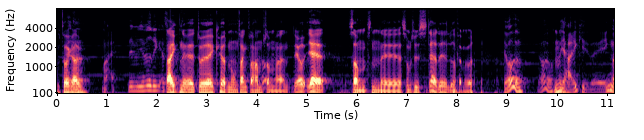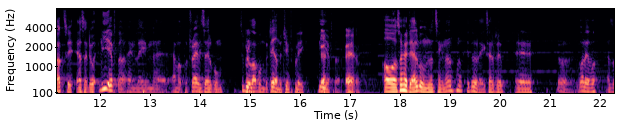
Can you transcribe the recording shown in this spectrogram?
Du tror ikke, altså, Nej, det, jeg ved det ikke. Der er ikke, øh, du har ikke hørt nogen sang fra ham, som har... Jo, ja. Som, sådan, øh, som synes, der det lyder fandme godt. Jo, jo. Jo, jo. Mm. Men jeg har ikke, øh, ikke nok til... Altså, det var lige efter, han, lagde en, uh, han var på Travis album. Så blev Mm. mm. bare bombarderet med James Blake. Lige Ja. efter. Ja, ja. Og så hørte jeg albumet, og tænkte, Nå, okay, det var da ikke særlig fedt. Øh, det var whatever. Altså,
